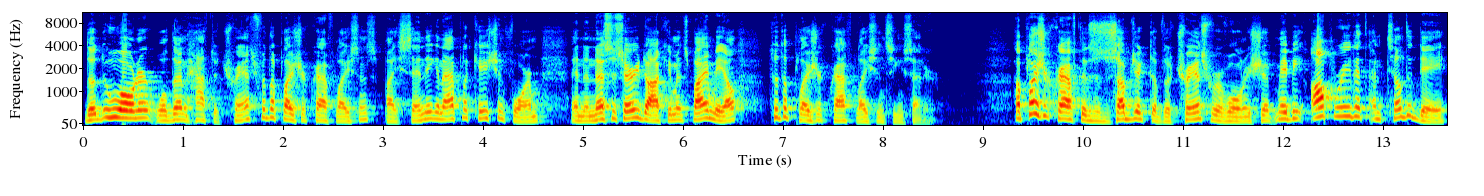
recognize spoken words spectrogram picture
The new owner will then have to transfer the pleasure craft license by sending an application form and the necessary documents by mail to the Pleasure Craft Licensing Center. A pleasure craft that is the subject of the transfer of ownership may be operated until the day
